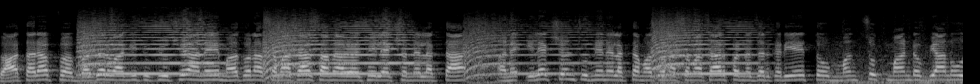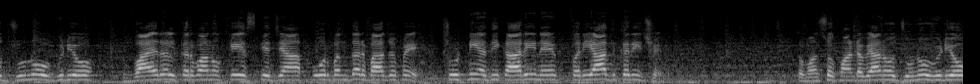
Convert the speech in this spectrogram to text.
તો આ તરફ બજર વાગી ચૂક્યું છે અને મહત્વના સમાચાર સામે આવ્યા છે ઇલેક્શનને લગતા. અને ઇલેક્શન ચૂંટણીને લગતા મહત્વના સમાચાર પર નજર કરીએ તો મનસુખ માંડવિયાનો જૂનો વીડિયો વાયરલ કરવાનો કેસ કે જ્યાં પોરબંદર ભાજપે ચૂંટણી અધિકારીને ફરિયાદ કરી છે. તો મનસુખ માંડવિયાનો જૂનો વીડિયો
